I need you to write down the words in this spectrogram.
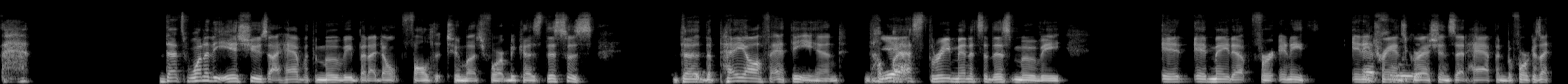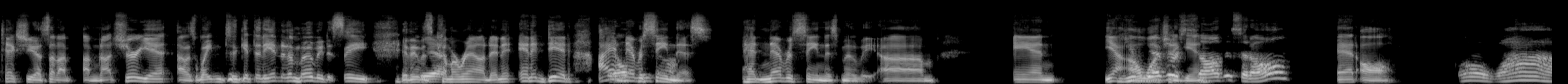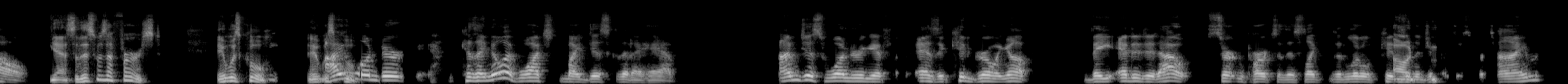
that's one of the issues I have with the movie, but I don't fault it too much for it because this was the the payoff at the end, the Yeah. last three minutes of this movie, it it made up for any any Absolutely. transgressions that happened before. Because I texted you, I said I'm I'm not sure yet. I was waiting to get to the end of the movie to see if it was Yeah. come around, and it and it did. I It had never seen off. this. Had never seen this movie. Um, and yeah, you I'll watch it again saw this at all? at all. Oh wow. Yeah, so this was a first. It was cool. It was I cool. wonder because I know I've watched my disc that I have. I'm just wondering if, as a kid growing up, they edited out certain parts of this, like the little kids Oh, in the just for time.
